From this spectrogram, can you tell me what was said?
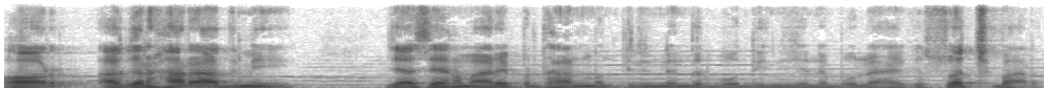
और अगर हर आदमी, जैसे हमारे प्रधानमंत्री नरेंद्र मोदी जी ने बोला है कि स्वच्छ भारत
